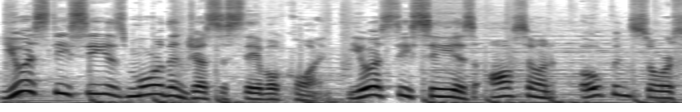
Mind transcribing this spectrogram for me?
USDC is more than just a stablecoin. USDC is also an open source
